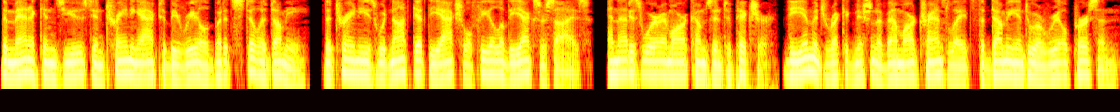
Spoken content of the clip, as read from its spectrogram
The mannequins used in training act to be real but it's still a dummy, the trainees would not get the actual feel of the exercise and that is where MR comes into picture. The image recognition of MR translates the dummy into a real person.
